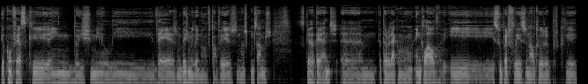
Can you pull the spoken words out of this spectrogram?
eu confesso que em 2010, 2009 talvez, nós começámos, se calhar até antes, a, a trabalhar com, em cloud e, e super felizes na altura porque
